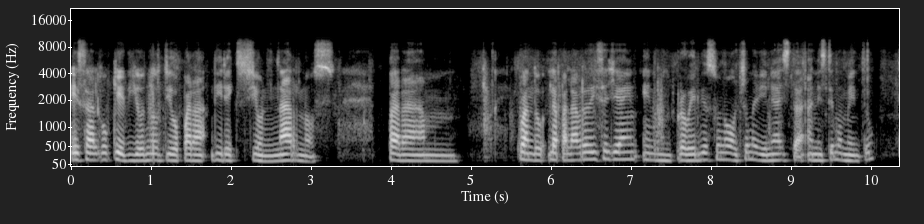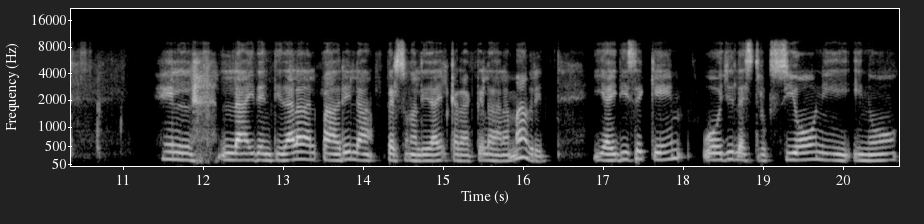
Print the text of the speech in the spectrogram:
es algo que Dios nos dio para direccionarnos, para... Mm, cuando la palabra dice ya en, en Proverbios 1.8, me viene a esta, en este momento, la identidad la da el padre y la personalidad y el carácter la da la madre. Y ahí dice que oyes la instrucción y, no,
